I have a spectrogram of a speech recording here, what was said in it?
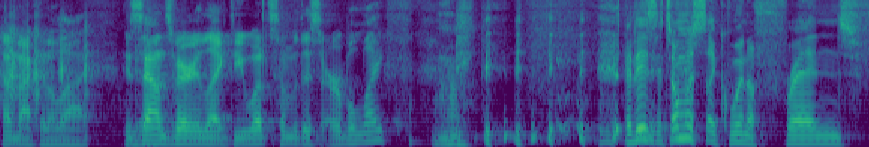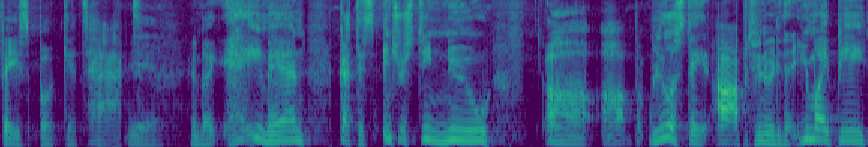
I'm not gonna lie. It sounds very like, do you want some of this Herbalife? Mm-hmm. It is. It's almost like when a friend's Facebook gets hacked. Yeah. And like, hey man, got this interesting new uh, uh, real estate opportunity that you might be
